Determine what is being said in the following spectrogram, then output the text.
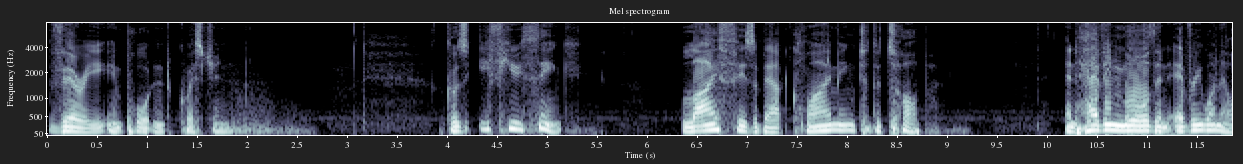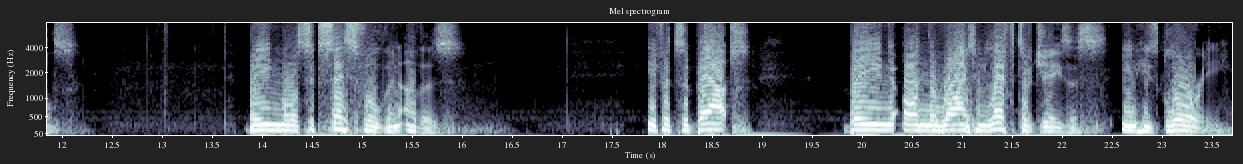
very important question. Because if you think life is about climbing to the top and having more than everyone else, being more successful than others, if it's about being on the right and left of Jesus in his glory,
